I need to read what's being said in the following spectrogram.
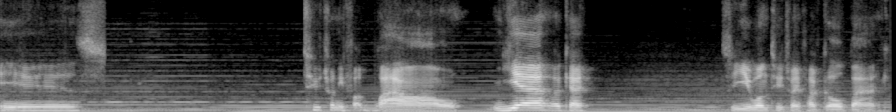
is two twenty-five. Wow. Yeah. Okay. So you want two twenty-five gold back?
